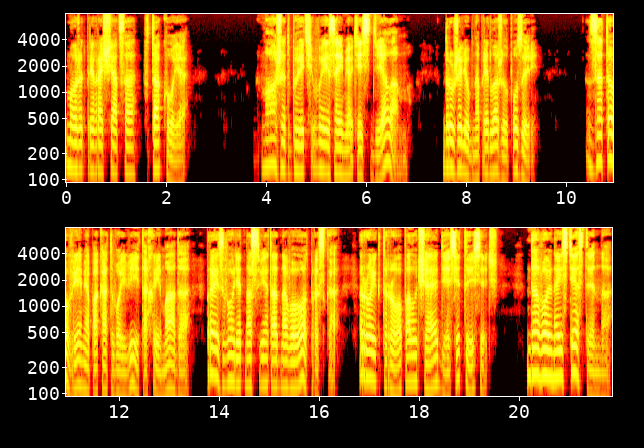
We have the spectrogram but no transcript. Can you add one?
может превращаться в такое. «Может быть, вы займетесь делом?» дружелюбно предложил Пузырь. «За то время, пока твой вид, Ахримада, производит на свет одного отпрыска, Ройктро получает десять тысяч. Довольно естественно,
